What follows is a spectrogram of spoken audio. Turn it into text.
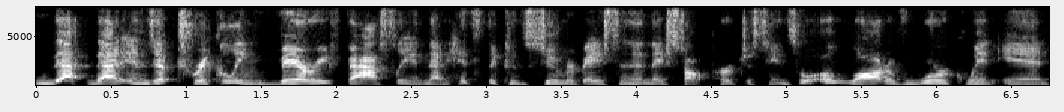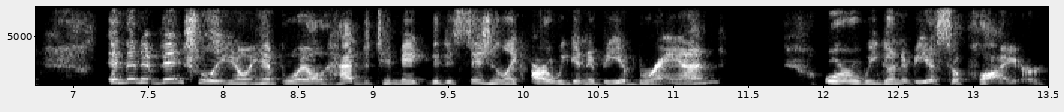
that that ends up trickling very fastly and that hits the consumer base and then they stop purchasing. So a lot of work went in. And then eventually you know hemp oil had to, to make the decision like are we going to be a brand or are we going to be a supplier?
